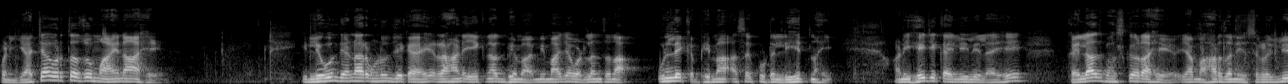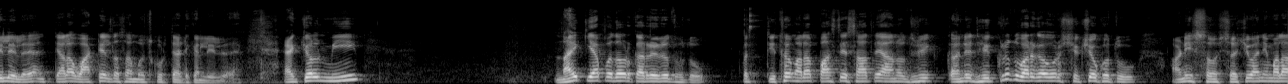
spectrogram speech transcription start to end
पण याच्यावरचा जो मायना आहे लिहून देणार म्हणून जे काय आहे रहाणे एकनाथ भीमा मी माझ्या वडिलांचं ना उल्लेख भीमा असं कुठं लिहित नाही. आणि हे जे काही लिहिलेलं आहे हे कैलास भास्कर आहे या महाराजांनी हे सगळं लिहिलेलं आहे आणि त्याला वाटेल तसा मजकूर त्या ठिकाणी लिहिलेला आहे. ॲक्च्युअल मी नाईक या पदावर कार्यरत होतो पण तिथं मला पाच ते सात या अनधिक अनधिकृत वर्गावर शिक्षक होतो आणि स सचिवांनी मला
